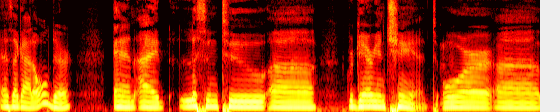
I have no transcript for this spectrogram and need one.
as I got older and I listened to uh, Gregorian chant mm-hmm. or uh,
